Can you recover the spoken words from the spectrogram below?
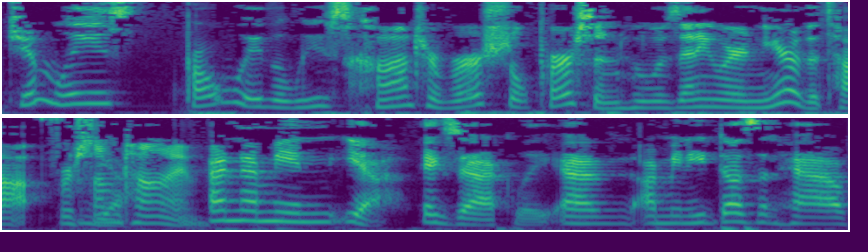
Jim Lee's probably the least controversial person who was anywhere near the top for some Yeah. time. And I mean, yeah, exactly. And I mean, he doesn't have,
